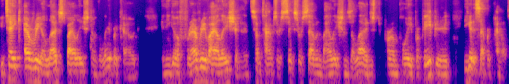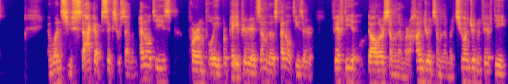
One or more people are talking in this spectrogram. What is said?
you take every alleged violation of the labor code and you go for every violation, and sometimes there's six or seven violations alleged per employee per pay period, you get a separate penalty. And once you stack up six or seven penalties per employee per pay period, some of those penalties are $50, some of them are 100, some of them are 250.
